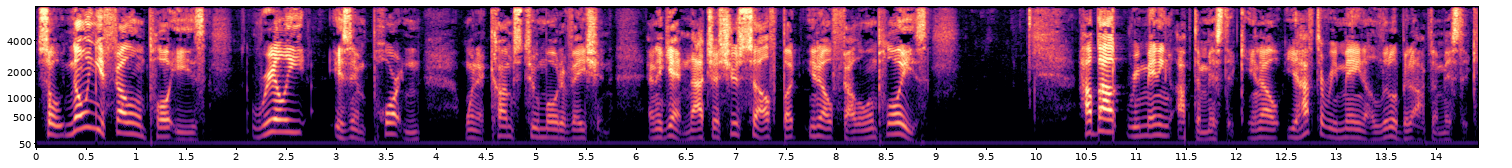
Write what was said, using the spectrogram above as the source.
So knowing your fellow employees really is important when it comes to motivation. And again, not just yourself, but you know, fellow employees. How about remaining optimistic? You know, you have to remain a little bit optimistic.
